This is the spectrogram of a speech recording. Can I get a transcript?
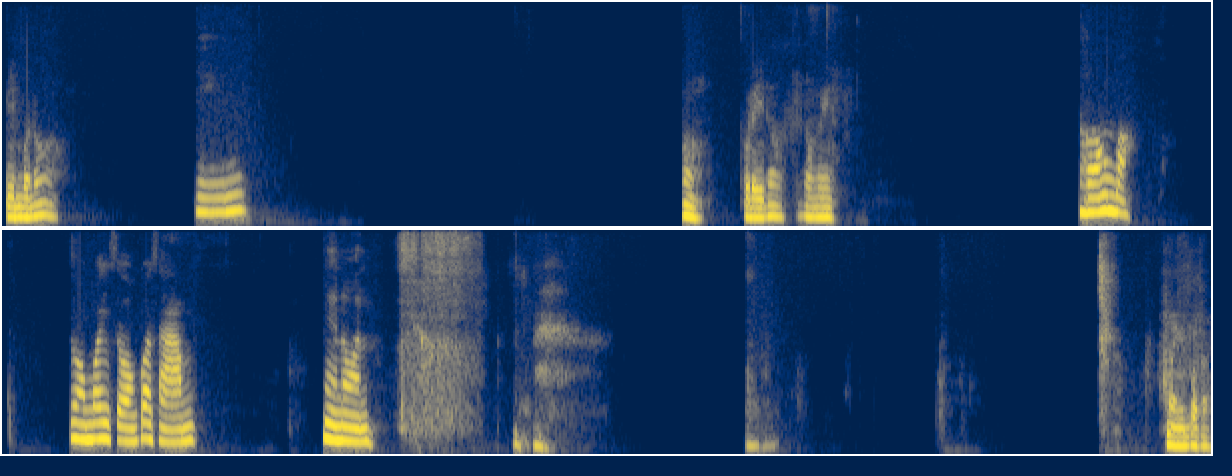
เป็นบ่เนาะเห็น อ๋อ ตัวใดเนาะลองเลยสองบอกสองใบสองก็สามแน่นอนใหม่บ่ล่ะ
